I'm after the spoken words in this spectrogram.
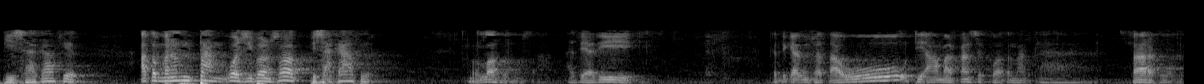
Bisa kafir. Atau menentang kewajiban sholat. Bisa kafir. Allah Hati-hati. Ketika kita tahu, diamalkan sekuat tenaga. Barakallahu.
